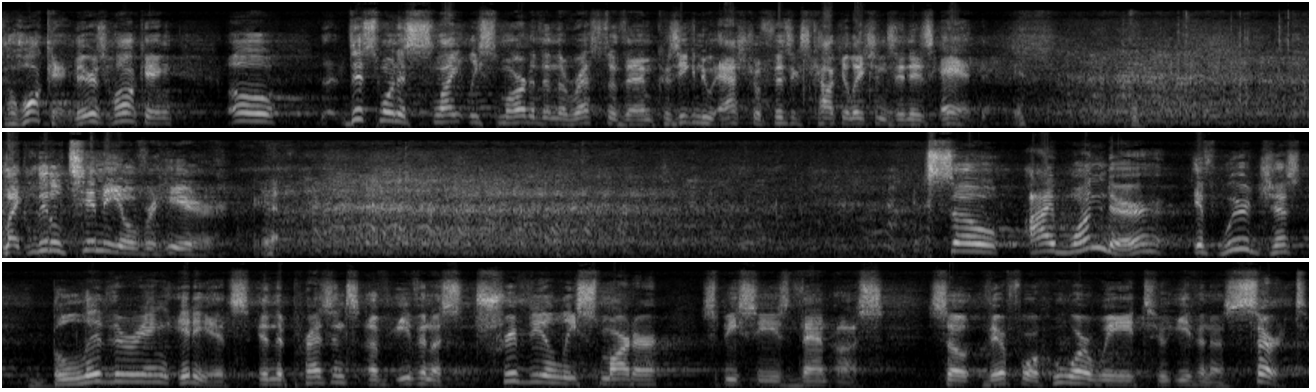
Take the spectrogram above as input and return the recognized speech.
Hawking, there's Hawking. Oh, this one is slightly smarter than the rest of them because he can do astrophysics calculations in his head. like little Timmy over here. So I wonder if we're just blithering idiots in the presence of even a trivially smarter species than us. So therefore, who are we to even assert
